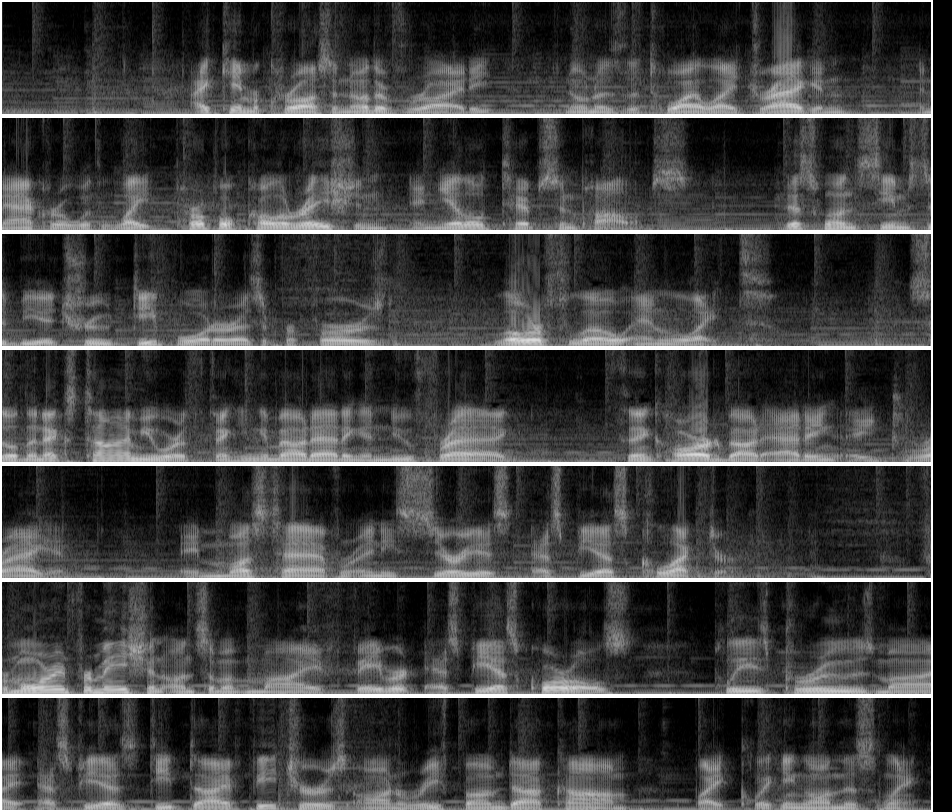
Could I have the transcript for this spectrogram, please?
I came across another variety known as the Twilight Dragon, an acro with light purple coloration and yellow tips and polyps. This one seems to be a true deep water as it prefers lower flow and light. So the next time you are thinking about adding a new frag, think hard about adding a dragon, a must-have for any serious SPS collector. For more information on some of my favorite SPS corals, please peruse my SPS deep dive features on reefbum.com by clicking on this link.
